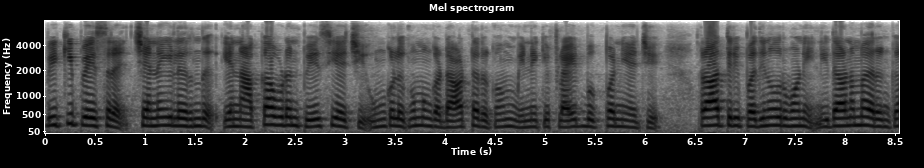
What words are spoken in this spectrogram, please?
விக்கி பேசுகிறேன் சென்னையிலிருந்து என் அக்காவுடன் பேசியாச்சு. உங்களுக்கும் உங்கள் டாக்டருக்கும் இன்னைக்கு ஃப்ளைட் புக் பண்ணியாச்சு. ராத்திரி பதினோரு மணி. நிதானமாக இருங்க.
